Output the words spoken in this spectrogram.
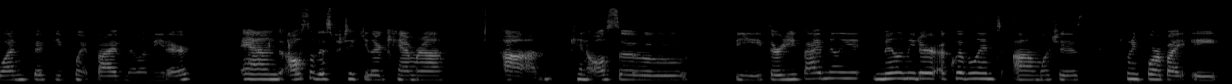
150.5 millimeter. And also this particular camera um, can also the 35 millimeter equivalent, um, which is 24 by 8,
